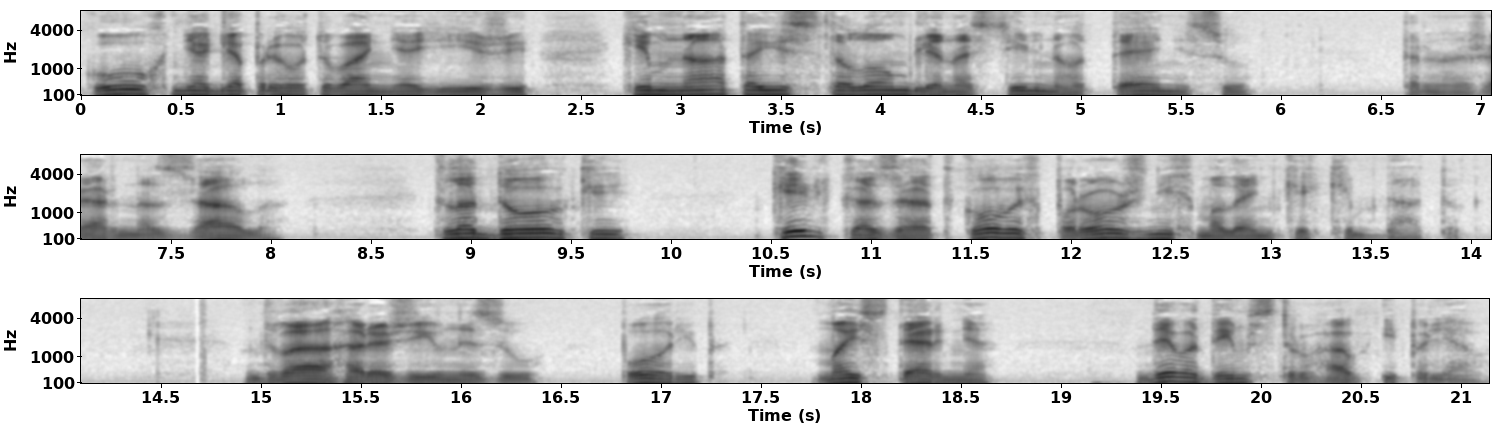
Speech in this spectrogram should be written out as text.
кухня для приготування їжі, кімната із столом для настільного тенісу, тренажерна зала, кладовки, кілька загадкових порожніх маленьких кімнаток, два гаражі внизу, погріб, майстерня, де Вадим стругав і пиляв.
